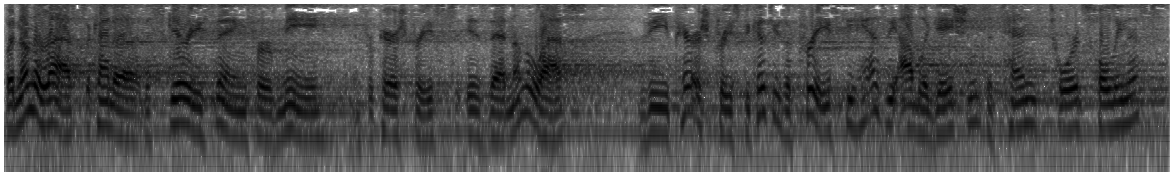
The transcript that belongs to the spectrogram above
But nonetheless, the kind of the scary thing for me for parish priests is that nonetheless, the parish priest, because he's a priest, he has the obligation to tend towards holiness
